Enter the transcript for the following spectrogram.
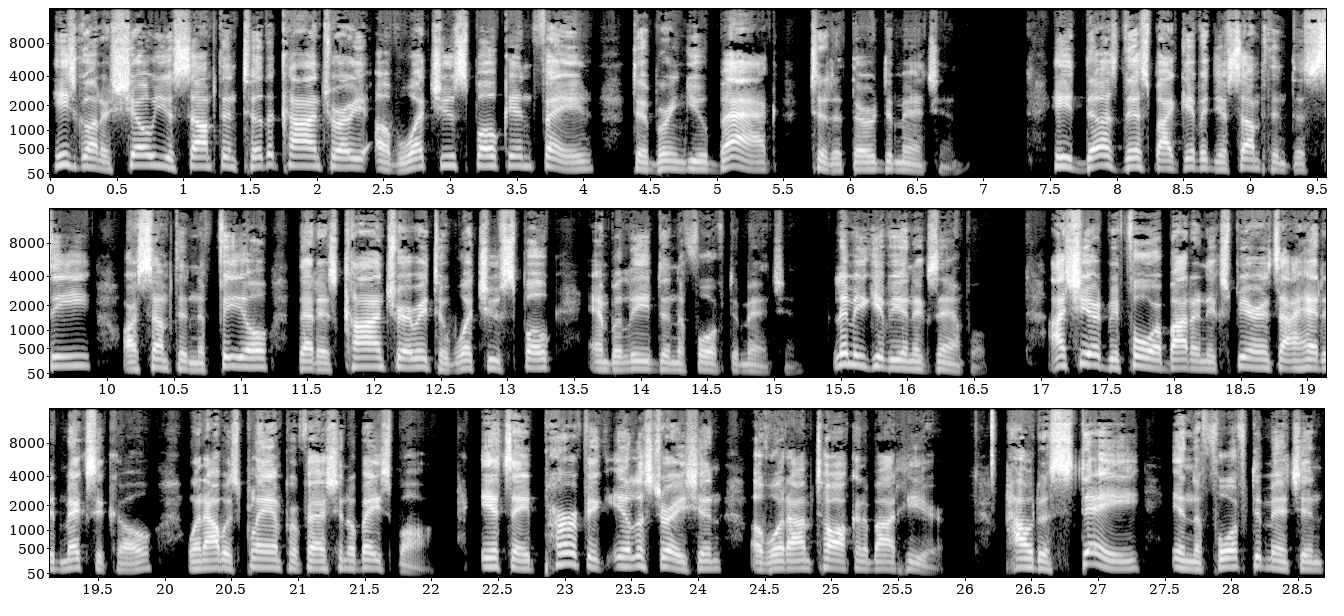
he's going to show you something to the contrary of what you spoke in faith to bring you back to the third dimension. He does this by giving you something to see or something to feel that is contrary to what you spoke and believed in the fourth dimension. Let me give you an example. I shared before about an experience I had in Mexico when I was playing professional baseball. It's a perfect illustration of what I'm talking about here how to stay in the fourth dimension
